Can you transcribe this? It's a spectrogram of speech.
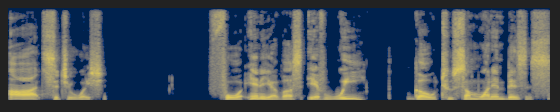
odd situation for any of us if we go to someone in business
